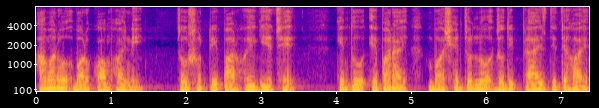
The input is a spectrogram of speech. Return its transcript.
আমারও বড় কম হয়নি। চৌষট্টি পার হয়ে গিয়েছে। কিন্তু এ পাড়ায় বয়সের জন্য যদি প্রাইজ দিতে হয়,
